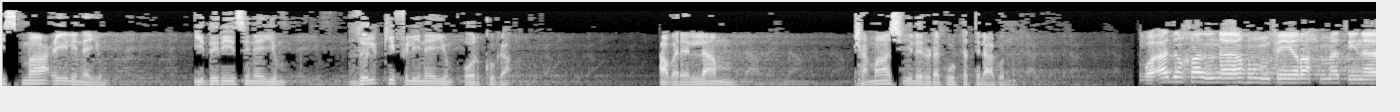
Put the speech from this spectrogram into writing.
ഇസ്മായിലിനെയും ഇദ്രീസിനെയും ദുൽകിഫിലിനെയും ഓർക്കുക. അവരെല്ലാം ക്ഷമാശീലരുടെ കൂട്ടത്തിലാകുന്നു. وأدخلناهم في رحمتنا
